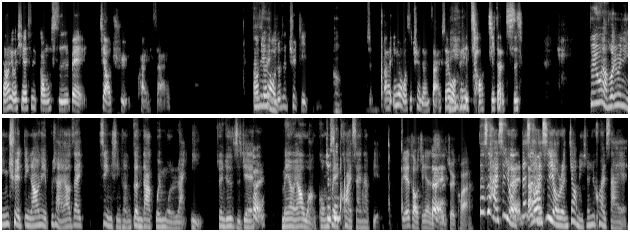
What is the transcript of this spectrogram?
然后有一些是公司被叫去快筛，然后最后我就是去急。啊、呃，因为我是确诊仔，所以我可以找急诊室。对，因为我想说，因为你已经确定，然后你也不想要再进行可能更大规模的染疫，所以你就是直接对。没有要往公费快筛那边，直接走急诊室最快。但是还是有人，但是还是有人叫你先去快筛，哎，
